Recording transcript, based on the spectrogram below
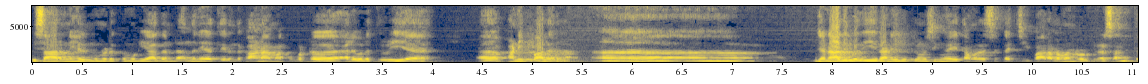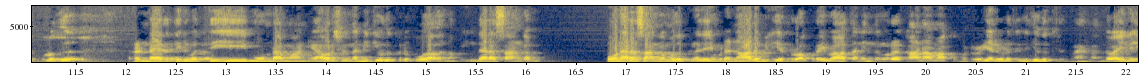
விசாரணைகள் முன்னெடுக்க முடியாதென்று அந்த நேரத்தில் இருந்து காணாமக்கப்பட்ட அலுவலகத்துடைய பணிப்பாளர் ஜனாதிபதி ரணில் விக்ரமசிங்கை தமிழரசு கட்சி பாராளுமன்ற உறுப்பினர் சந்தித்த பொழுது ரெண்டாயிரத்தி இருபத்தி மூன்றாம் ஆண்டு அவர் சொன்ன நிதி ஒதுக்கீடு போதாது நம்ம இந்த அரசாங்கம் போன அரசாங்கம் ஒதுக்கினதையும் விட நாலு மில்லியன் ரூபாய் குறைவாகத்தான் இந்த முறை காணாமாக்கப்பட்டவருடைய அலுவலகத்துக்கு நிதி ஒதுக்கியிருக்கிறார்கள் அந்த வகையிலே.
